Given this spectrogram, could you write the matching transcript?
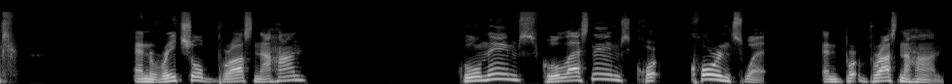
and Rachel Brosnahan. Cool names, cool last names. Cor- Corenswet and Br- Brosnahan.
